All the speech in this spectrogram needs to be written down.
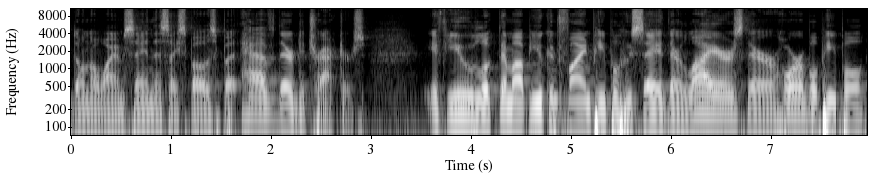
don't know why I'm saying this, I suppose, but have their detractors. If you look them up, you can find people who say they're liars, they're horrible people.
